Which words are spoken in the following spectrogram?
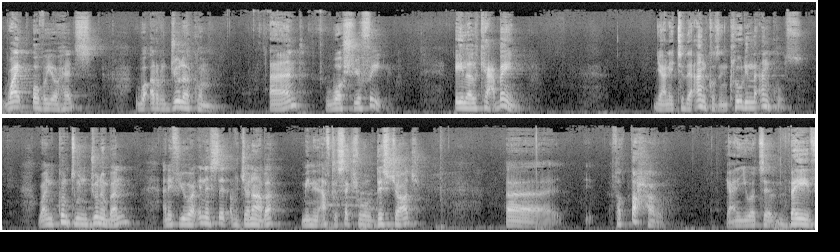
wipe over your heads وأرجلكم and wash your feet إلى الكعبين يعني to the ankles including the ankles وإن كنتم جنبا and if you are in a state of janaba meaning after sexual discharge uh, فطهروا يعني you were to bathe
